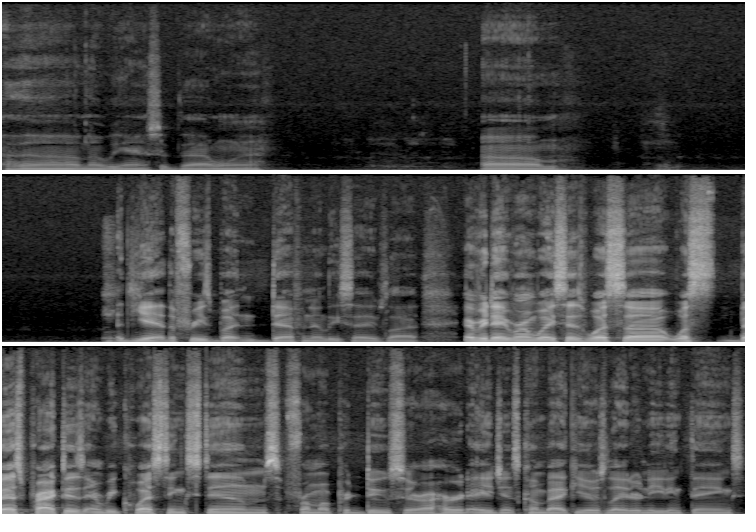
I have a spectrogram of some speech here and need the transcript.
uh, no, we answered that one. Um, Yeah, the freeze button definitely saves lives. Everyday Runway says, "What's uh what's best practice in requesting stems from a producer? I heard agents come back years later needing things.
